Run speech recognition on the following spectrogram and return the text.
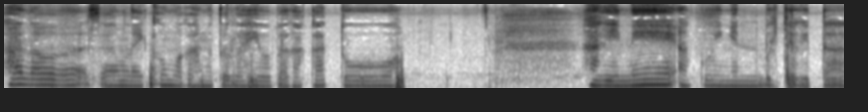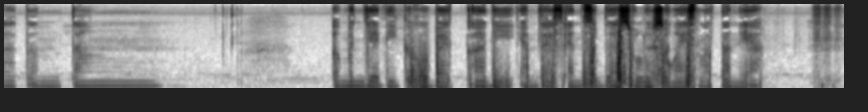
Halo, assalamualaikum warahmatullahi wabarakatuh. Hari ini aku ingin bercerita tentang uh, menjadi guru BK di MTSN 11 Hulu Sungai Selatan ya.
